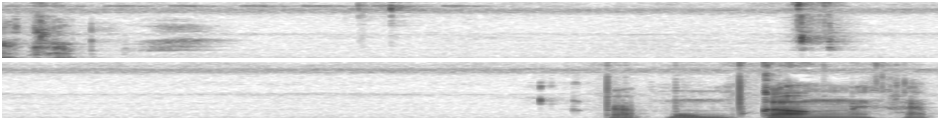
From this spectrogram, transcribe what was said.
นะครับ ปรับมุมกล้องนะครับ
